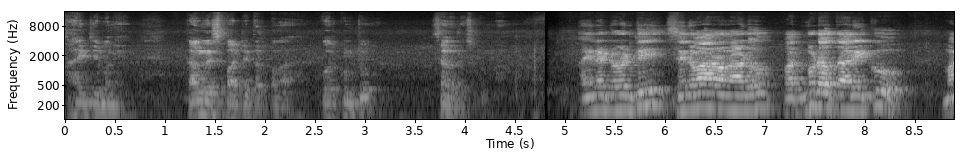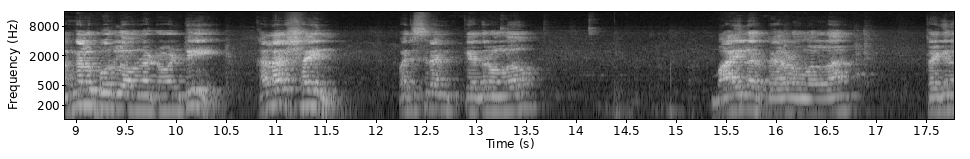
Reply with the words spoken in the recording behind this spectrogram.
సహాయం చేయమని కాంగ్రెస్ పార్టీ తరఫున కోరుకుంటూ సెలవు తీసుకుంటున్నాను అయినటువంటి శనివారం నాడు పదమూడవ తారీఖు మంగళపూర్లో ఉన్నటువంటి కలర్ షైన్ పరిశ్రమిక కేంద్రంలో బాయిలర్ పేరడం వల్ల తగిన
